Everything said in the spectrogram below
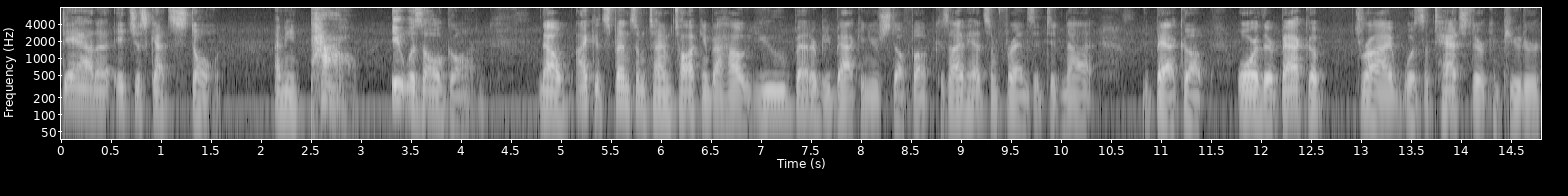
data, it just got stolen. I mean, pow, it was all gone. Now, I could spend some time talking about how you better be backing your stuff up because I've had some friends that did not back up or their backup drive was attached to their computer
